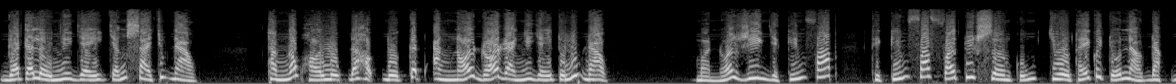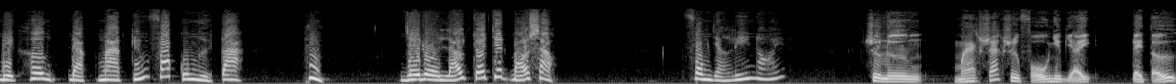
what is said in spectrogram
gã trả lời như vậy chẳng sai chút nào. Thằng ngốc họ lục đã học được cách ăn nói rõ ràng như vậy từ lúc nào. Mà nói riêng về kiếm pháp thì kiếm pháp phái tuyết sơn cũng chưa thấy có chỗ nào đặc biệt hơn đạt ma kiếm pháp của người ta. Hừm, vậy rồi lão chó chết bảo sao? Phong dạng lý nói sư nương mạt sát sư phụ như vậy đệ tử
